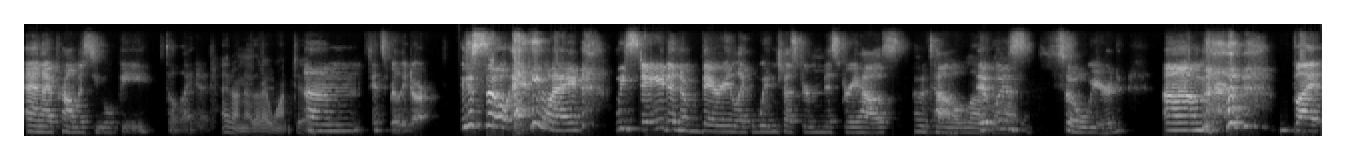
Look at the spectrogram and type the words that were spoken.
And I promise you will be delighted. I don't know that I want to. Um, it's really dark. So anyway, we stayed in a very like Winchester Mystery House hotel. It that. was so weird. Um, but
